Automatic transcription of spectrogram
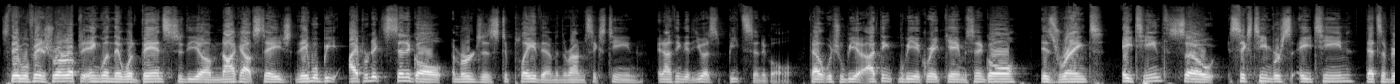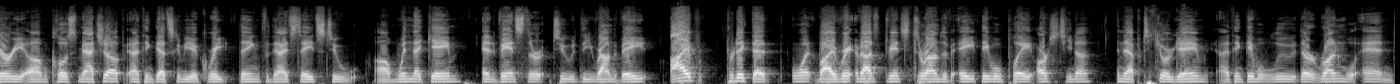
So they will finish runner up to England. They will advance to the um, knockout stage. They will be. I predict Senegal emerges to play them in the round of 16, and I think that the U.S. beats Senegal. That which will be I think will be a great game. Senegal is ranked 18th, so 16 versus 18. That's a very um, close matchup, and I think that's going to be a great thing for the United States to um, win that game and advance their, to the round of eight. I predict that by about advancing to the round of eight, they will play Argentina in that particular game. I think they will lose. Their run will end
